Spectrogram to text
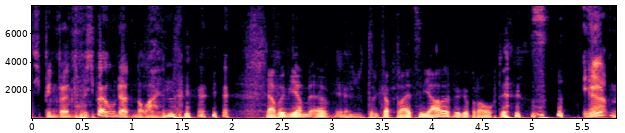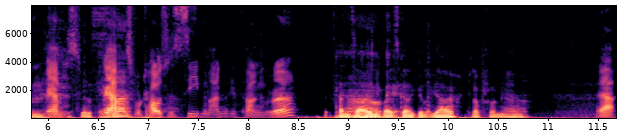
Ich bin bei, nicht bei 109. Ja, aber wir haben, äh, ich glaube, 13 Jahre dafür gebraucht. Eben. Ja, wir haben, Das- wir Ja. haben 2007 angefangen, oder? Kann Ah, sein, ich okay. weiß gar nicht genau. Ja, ich glaube schon, ja. Ja. Ja.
